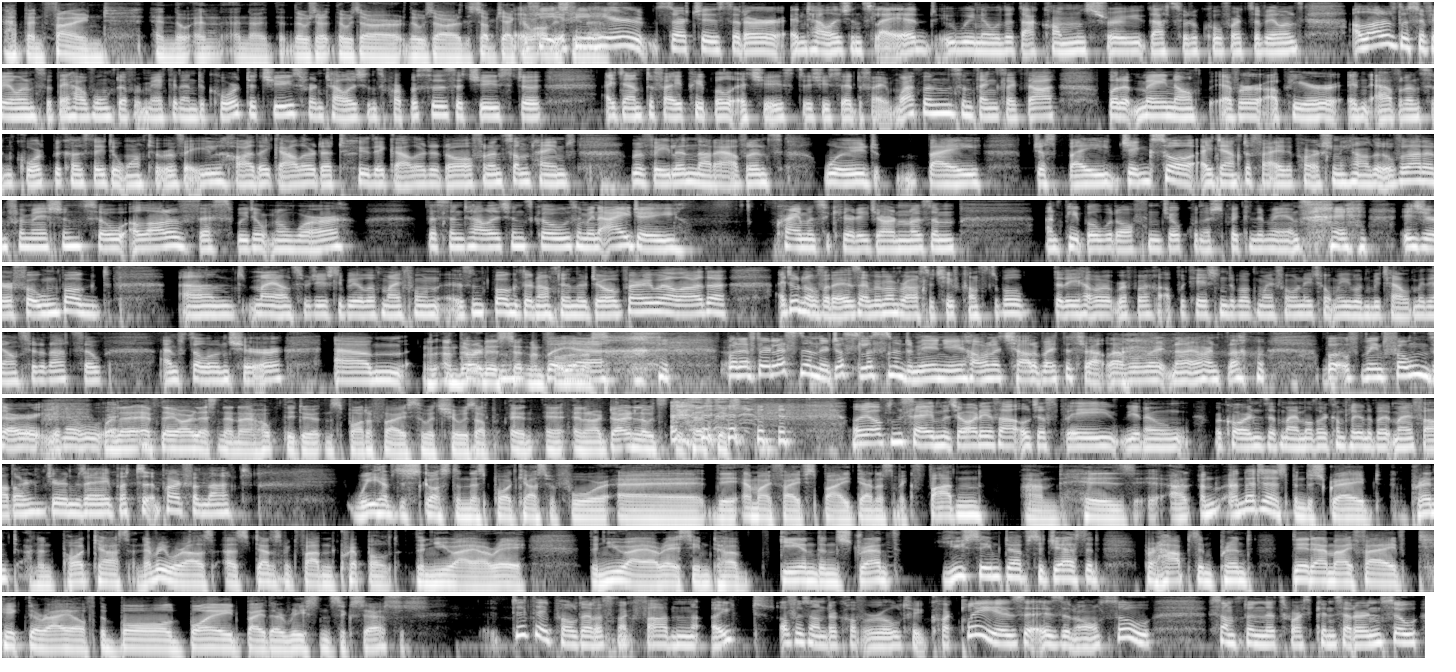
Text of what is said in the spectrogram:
have been found, and and, and uh, those are those are those are the subject if of you, obviously. If you hear searches that are intelligence led, we know that that comes through that sort of covert surveillance. A lot of the surveillance that they have won't ever make it into court. It's used for intelligence purposes. It's used to identify people. It's used, as you said, to find weapons and things like that. But it may not ever appear in evidence in court because they don't want to reveal how they gathered it, who they gathered it off, and sometimes revealing that evidence would by just by jigsaw identify the person who handed over that information. So a lot of this we don't know where this intelligence goes. I mean, I do crime and security journalism, and people would often joke when they're speaking to me and say, "Is your phone bugged?" And my answer would usually be, well, if my phone isn't bugged, they're not doing their job very well, are they? I don't know if it is. I remember asking the Chief Constable, did he have a RIPA application to bug my phone? He told me he wouldn't be telling me the answer to that. So I'm still unsure. Um, and there but, it is sitting in front yeah. of us. but if they're listening, they're just listening to me and you having a chat about the threat level right now, aren't they? but I mean, phones are, you know. Well, if they are listening, I hope they do it in Spotify so it shows up in, in, in our download statistics. well, I often say majority of that will just be, you know, recordings of my mother complaining about my father during the day. But apart from that, we have discussed on this podcast before uh, the MI5 spy Dennis McFadden and his and, and it has been described in print and in podcasts and everywhere else as Dennis McFadden crippled the new IRA. The new IRA seemed to have gained in strength. You seem to have suggested, perhaps in print, did MI5 take their eye off the ball, buoyed by their recent successes? Did they pull Dennis McFadden out of his undercover role too quickly? Is is it also something that's worth considering? So,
